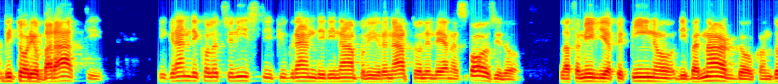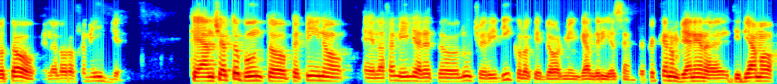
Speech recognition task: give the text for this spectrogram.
Vittorio Baratti, i grandi collezionisti più grandi di Napoli, Renato e Leleana Esposito, la famiglia Peppino di Bernardo con Dotò e le loro famiglie, che a un certo punto Peppino e la famiglia hanno detto Lucio è ridicolo che dormi in galleria sempre, perché non vieni, eh, ti, diamo,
